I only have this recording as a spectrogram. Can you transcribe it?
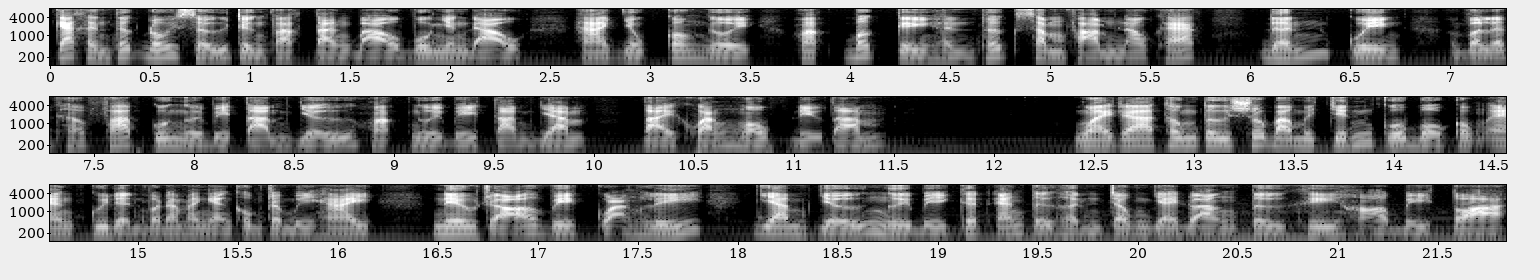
các hình thức đối xử trừng phạt tàn bạo vô nhân đạo, hạ nhục con người hoặc bất kỳ hình thức xâm phạm nào khác đến quyền và lợi ích hợp pháp của người bị tạm giữ hoặc người bị tạm giam tại khoản 1 điều 8. Ngoài ra, thông tư số 39 của Bộ Công an quy định vào năm 2012 nêu rõ việc quản lý, giam giữ người bị kết án tử hình trong giai đoạn từ khi họ bị tòa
